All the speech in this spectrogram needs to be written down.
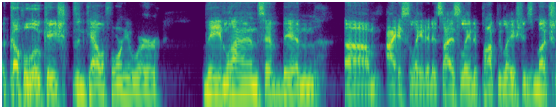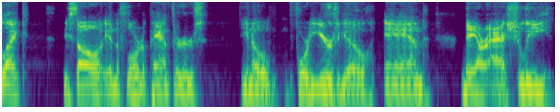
a couple locations in California where the lions have been um, isolated. It's isolated populations, much like you saw in the Florida Panthers, you know, 40 years ago. And they are actually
